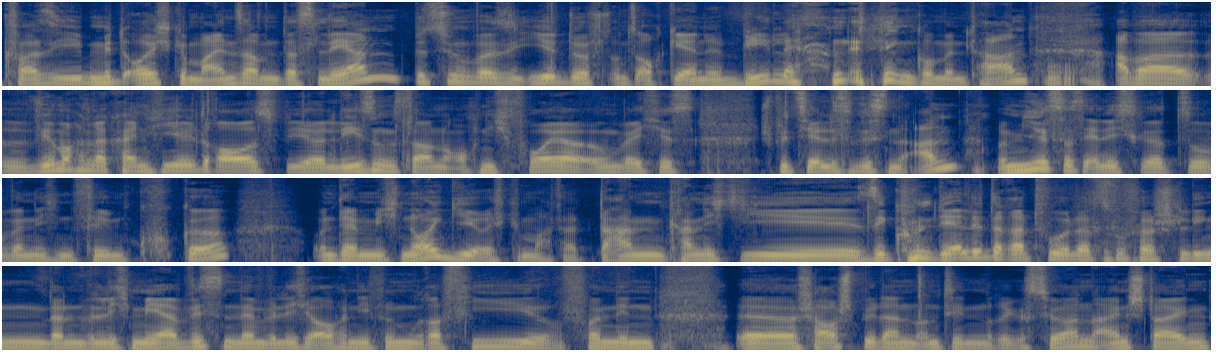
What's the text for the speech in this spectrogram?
quasi mit euch gemeinsam das lernen, beziehungsweise ihr dürft uns auch gerne belehren in den Kommentaren. Aber äh, wir machen da keinen Hehl draus. Wir lesen uns dann auch nicht vorher irgendwelches spezielles Wissen an. Bei mir ist das ehrlich gesagt so, wenn ich einen Film gucke und der mich neugierig gemacht hat, dann kann ich die Sekundärliteratur dazu verschlingen, dann will ich mehr wissen, dann will ich auch in die Filmografie von den äh, Schauspielern und den Regisseuren einsteigen.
